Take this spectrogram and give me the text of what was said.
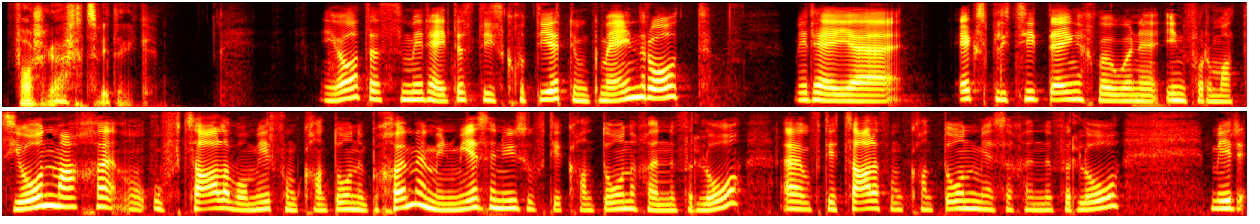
fast rechtswidrig. Ja, das, wir haben das diskutiert im Gemeinderat. Wir haben äh, explizit eigentlich eine Information machen auf Zahlen, die wir vom Kanton bekommen. Wir müssen uns auf die Kantone können verlassen, äh, auf die Zahlen vom Kanton müssen können verlassen. Wir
